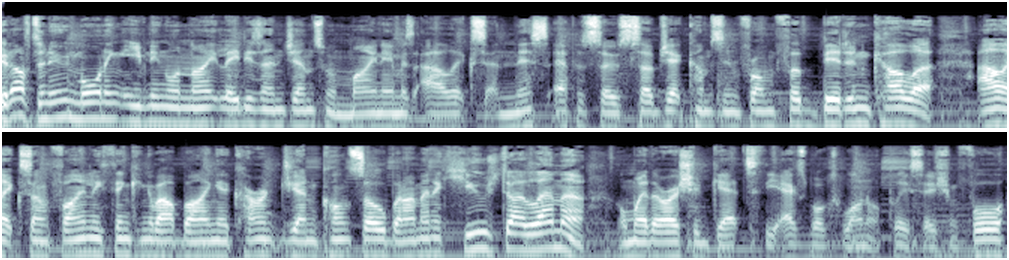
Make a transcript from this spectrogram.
Good afternoon, morning, evening, or night, ladies and gentlemen. My name is Alex, and this episode's subject comes in from Forbidden Color. Alex, I'm finally thinking about buying a current gen console, but I'm in a huge dilemma on whether I should get the Xbox One or PlayStation 4.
